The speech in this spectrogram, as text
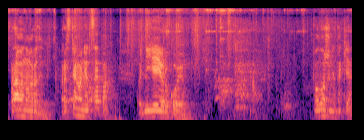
вправа номер один. Розтягування цепа однією рукою. Положення таке.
